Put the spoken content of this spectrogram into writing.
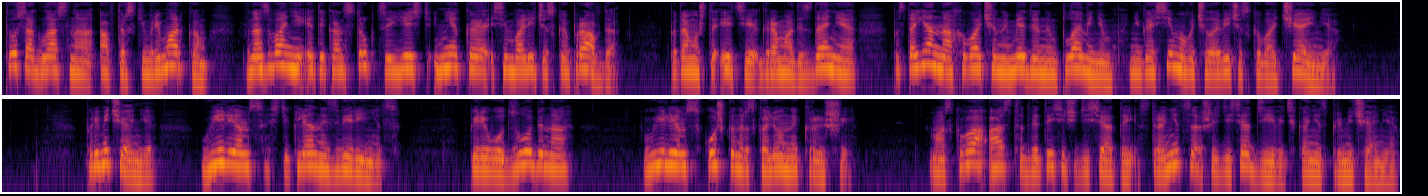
то, согласно авторским ремаркам, в названии этой конструкции есть некая символическая правда – потому что эти громады здания постоянно охвачены медленным пламенем негасимого человеческого отчаяния. Примечание. Уильямс «Стеклянный зверинец». Перевод Злобина. Уильямс «Кошка на раскаленной крыше». Москва, АСТ, 2010, страница 69, конец примечания.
